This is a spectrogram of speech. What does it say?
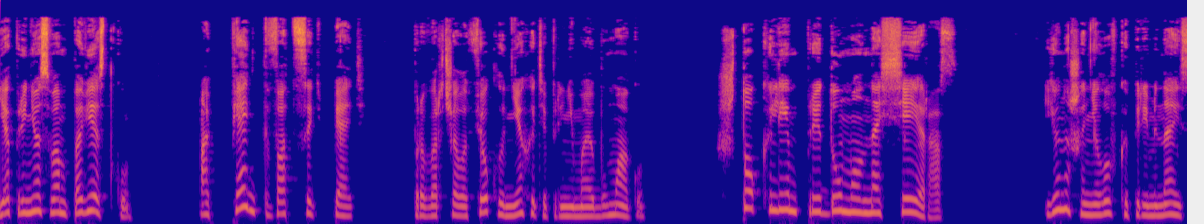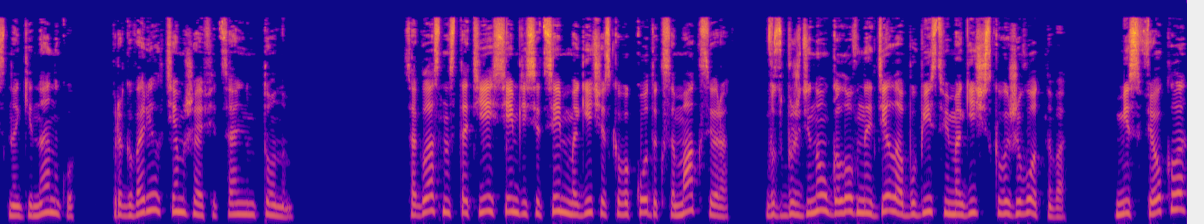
«Я принес вам повестку». «Опять двадцать пять?» – проворчала Фёкла, нехотя принимая бумагу. «Что Клим придумал на сей раз?» Юноша, неловко переминаясь с ноги на ногу, проговорил тем же официальным тоном. Согласно статье 77 Магического кодекса Максвера, возбуждено уголовное дело об убийстве магического животного. Мисс Фёкла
